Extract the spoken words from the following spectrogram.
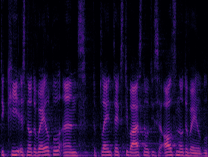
the key is not available and the plain text device node is also not available.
